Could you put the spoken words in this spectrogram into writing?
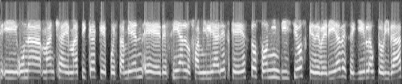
y una mancha hemática que pues también eh, decían los familiares que estos son indicios que debería de seguir la autoridad.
